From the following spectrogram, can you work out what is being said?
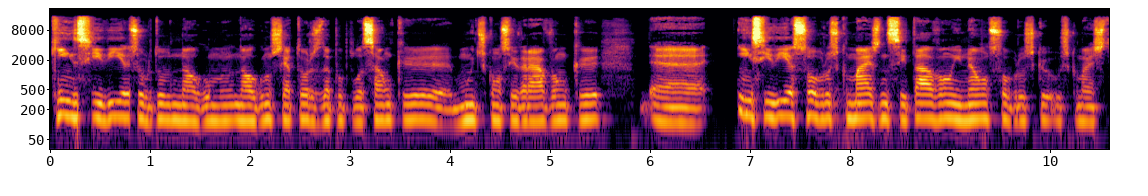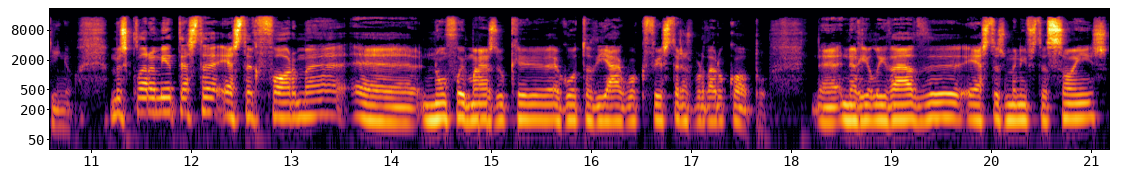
que incidia sobretudo em, algum, em alguns setores da população que muitos consideravam que uh, incidia sobre os que mais necessitavam e não sobre os que, os que mais tinham. Mas claramente esta, esta reforma uh, não foi mais do que a gota de água que fez transbordar o copo. Uh, na realidade, estas manifestações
